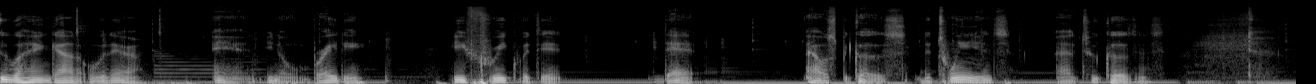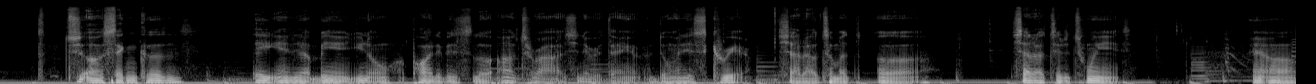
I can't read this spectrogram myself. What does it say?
we would hang out over there, and you know, Bradie, he frequented that house because the twins, I had two cousins, two, uh, second cousins. They ended up being, you know, a part of his little entourage and everything during his career. Shout out to my uh, Shout out to the twins. And uh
